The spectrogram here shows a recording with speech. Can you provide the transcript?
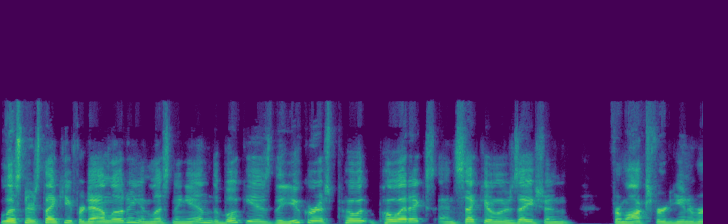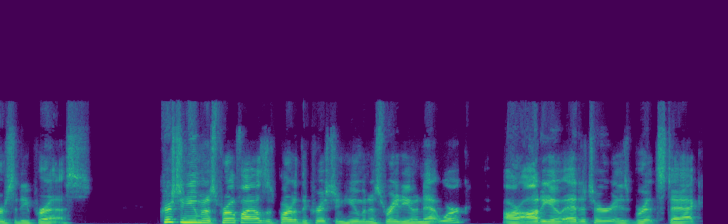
Listeners, thank you for downloading and listening in. The book is The Eucharist po- Poetics and Secularization from Oxford University Press. Christian Humanist Profiles is part of the Christian Humanist Radio Network. Our audio editor is Britt Stack,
